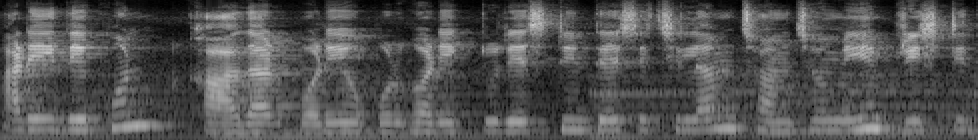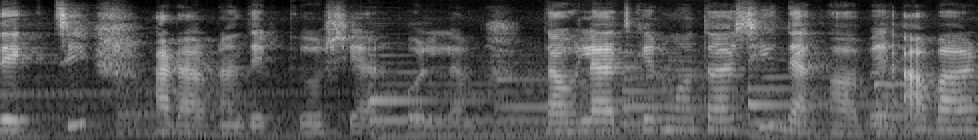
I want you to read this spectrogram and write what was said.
আর এই দেখুন খাওয়া দাওয়ার পরে ওপর ঘরে একটু রেস্ট নিতে এসেছিলাম ঝমঝমিয়ে বৃষ্টি দেখছি আর আপনাদেরকেও শেয়ার করলাম। তাহলে আজকের মতো আসি, দেখা হবে আবার।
